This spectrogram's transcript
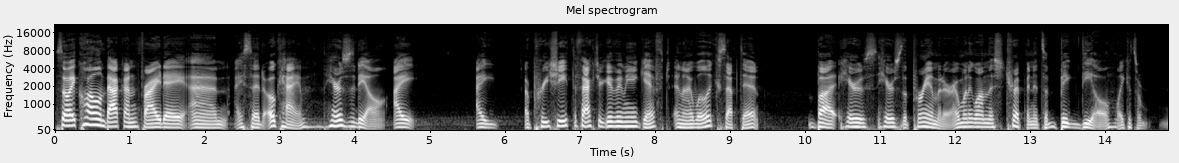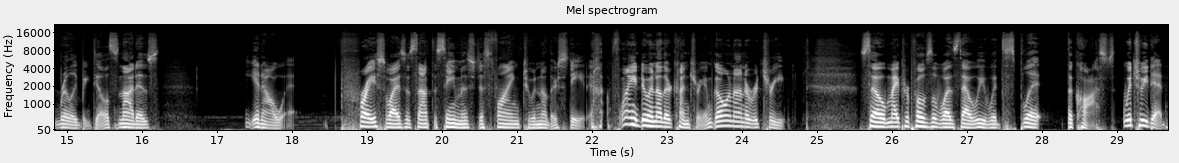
So I call him back on Friday and I said, "Okay, here's the deal. I I appreciate the fact you're giving me a gift and I will accept it. But here's here's the parameter. I want to go on this trip and it's a big deal. Like it's a really big deal. It's not as you know, price wise it's not the same as just flying to another state. flying to another country. I'm going on a retreat. So my proposal was that we would split the cost, which we did.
